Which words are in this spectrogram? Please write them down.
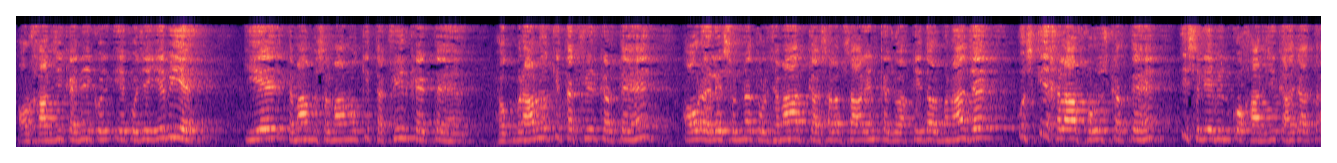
اور خارجی کہنے کی ایک وجہ یہ بھی ہے کہ یہ تمام مسلمانوں کی تکفیر کہتے ہیں، حکمرانوں کی تکفیر کرتے ہیں۔ اور اہل سنت الجماعت کا سلب سالین کا جو عقیدہ اور مناج ہے، اس کے خلاف خروج کرتے ہیں، اس لیے بھی ان کو خارجی کہا جاتا۔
